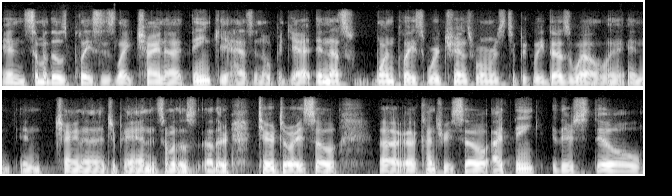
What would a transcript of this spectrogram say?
and some of those places like China, I think it hasn't opened yet. And that's one place where Transformers typically does well in in, in China, Japan, and some of those other territories. So, uh, uh, countries. So I think there's still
